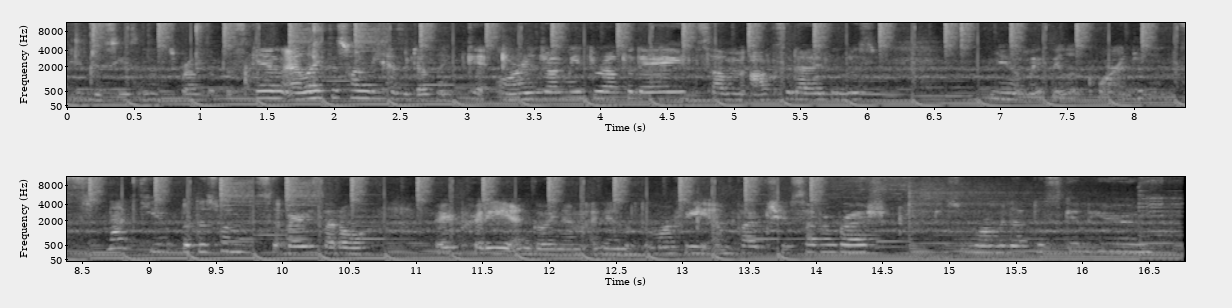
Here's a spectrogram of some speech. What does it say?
I'm just using this to bronze up the skin. I like this one because it doesn't get orange on me throughout the day. Some oxidize and just, you know, make me look orange and it's not cute. But this one's very subtle, very pretty, and going in again with the Morphe M527 brush. Just warming up the skin here.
